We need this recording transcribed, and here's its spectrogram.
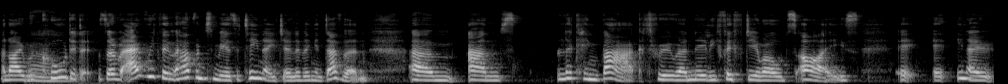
and I wow. recorded it, sort of everything that happened to me as a teenager living in Devon, um, and looking back through a nearly 50 year old's eyes, it, it you know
